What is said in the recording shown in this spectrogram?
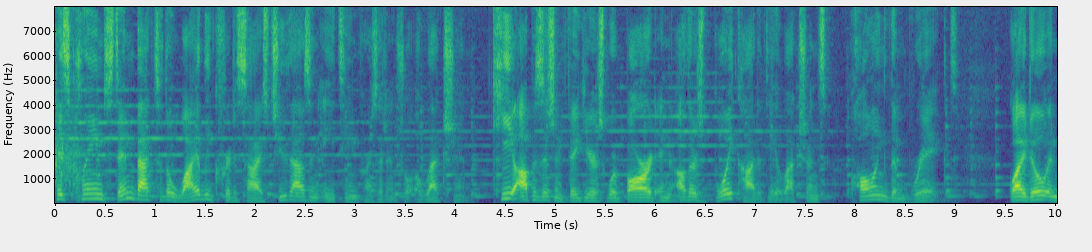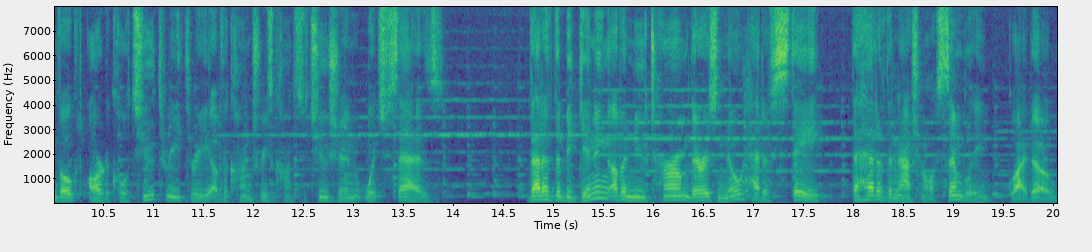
his claims stem back to the widely criticized 2018 presidential election. Key opposition figures were barred and others boycotted the elections, calling them rigged. Guaido invoked Article 233 of the country's constitution, which says that at the beginning of a new term, there is no head of state, the head of the National Assembly, Guaido,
